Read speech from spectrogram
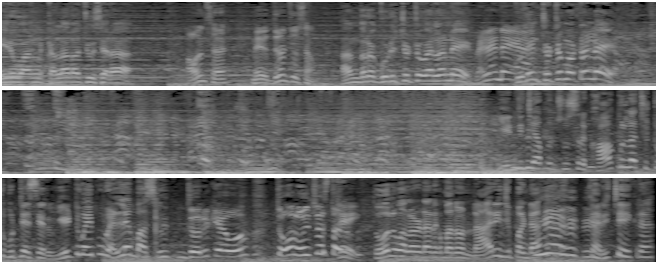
మీరు వాళ్ళని కల్లారా చూసారా అవును సార్ మేము ఇద్దరం చూసాం. అందరూ గుడి చుట్టూ వెళ్ళండి. వెళ్ళండి. గుడిని చుట్టుముట్టండి. ఎండి చేపను చూసిన కాకుల్లా చుట్టుముట్టేశారు. ఎటువైపు వెళ్ళేం బాసు. దొరికావో? తోలు ఉంచేస్తాను తోలు వలవడానికి మనం నారింజ పండ? కరి చేయకురా.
